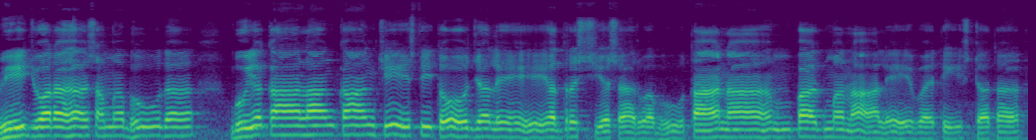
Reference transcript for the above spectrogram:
विज्वरः समभूद भूयकालाङ्काङ्क्षी स्थितो जले अदृश्य सर्वभूतानां पद्मनाले तिष्ठत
